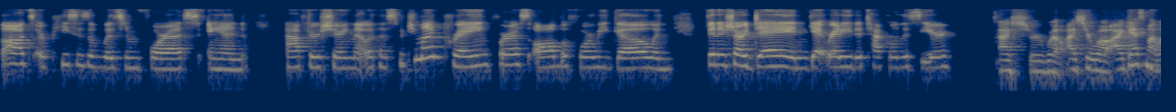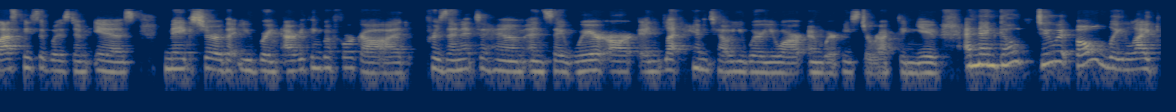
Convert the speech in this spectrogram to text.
thoughts or pieces of wisdom for us? And after sharing that with us, would you mind praying for us all before we go and finish our day and get ready to tackle this year? I sure will. I sure will. I guess my last piece of wisdom is make sure that you bring everything before God, present it to him and say where are and let him tell you where you are and where he's directing you. And then go do it boldly like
